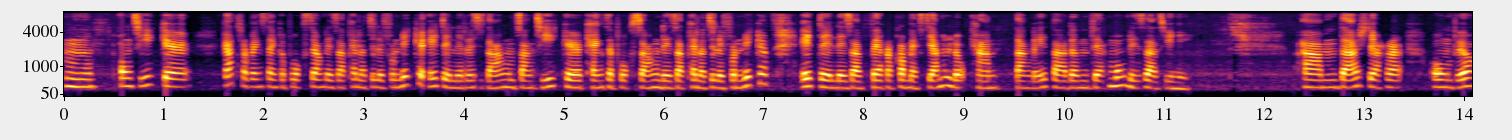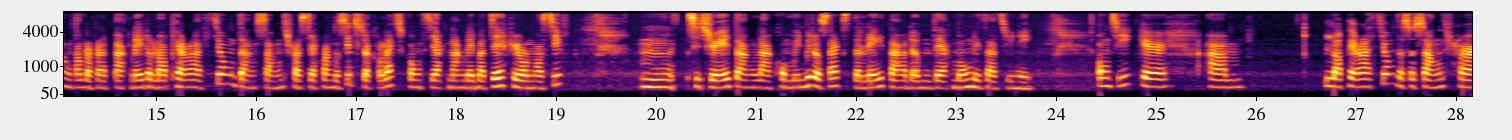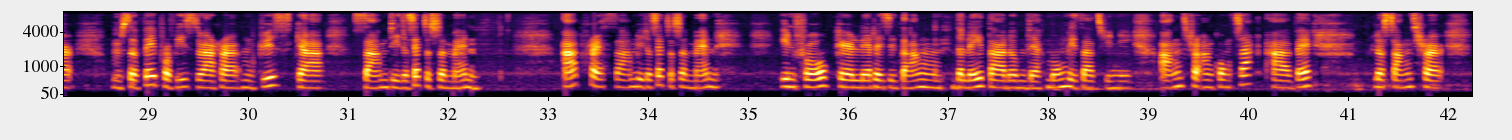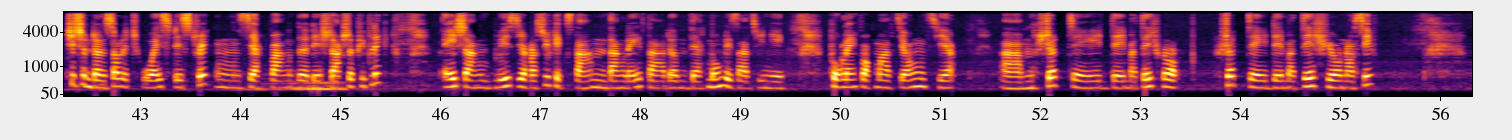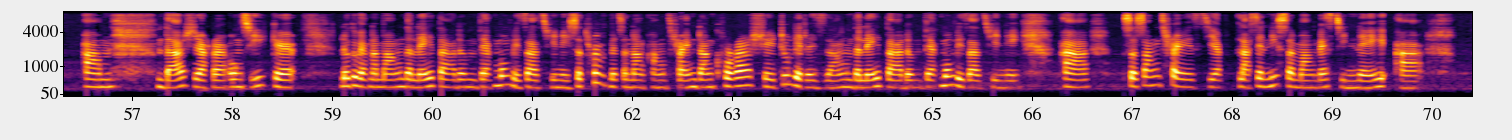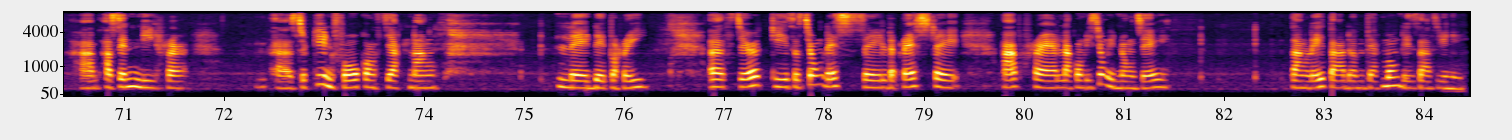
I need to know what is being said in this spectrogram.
On dit que các tra veng sang ka pok sang de za pena telefonic e te lấy residang sang chi ke khang sa pok sang de za pena telefonic e te le za ver ka mek sian lo kan tang le ta dam ver mong de za chi ni um da siak ra ong ve ong tang ra pak le de la pera chong dang sang tra siak bang do sit siak collect kong siak nang le ma te rion no sif um si che tang không komin middle sex de le ta dam ver mong de za chi ni ong chi ke um L'opération de ce centre se fait provisoire jusqu'à samedi de cette semaine. Après samedi de cette semaine, il faut que les résidents de l'État de Vermont des États-Unis entrent en contact avec le centre Chittenden Solid Waste District servant de décharge publique ayant dans plusieurs succursales dans l'État de Vermont des États-Unis pour l'information sur euh, jeter des matériaux, jeter des matériaux nocifs Um, D'ailleurs, on dit que le gouvernement de l'État de Vermont des États-Unis se trouve maintenant en train d'encourager tous les résidents de l'État de Vermont des États-Unis à se centrer sur l'assainissement destiné à, à assainir uh, ce qu'il faut concernant les débris, uh, ceux qui se sont laissés rester après la condition inondée dans l'État de Vermont des États-Unis.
